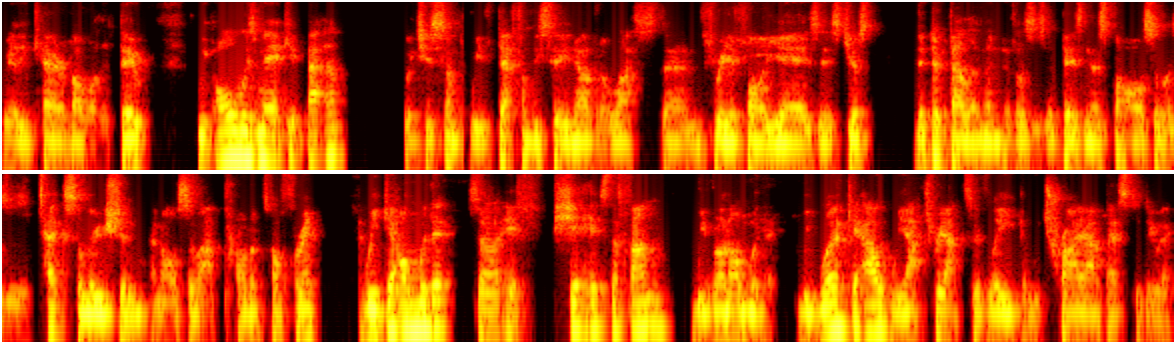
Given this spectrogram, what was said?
really care about what they do. We always make it better, which is something we've definitely seen over the last um, three or four years is just the development of us as a business, but also as a tech solution and also our product offering we get on with it. So if shit hits the fan, we run on with it. We work it out, we act reactively, and we try our best to do it.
